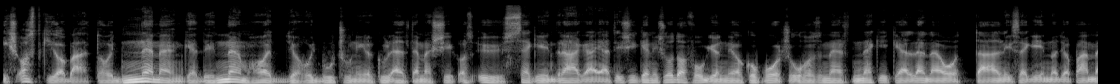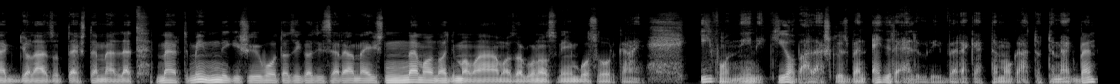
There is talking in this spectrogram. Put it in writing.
és azt kiabálta, hogy nem engedi, nem hagyja, hogy búcsú nélkül eltemessék az ő szegény drágáját, és igenis oda fog jönni a koporsóhoz, mert neki kellene ott állni szegény nagyapám meggyalázott teste mellett, mert mindig is ő volt az igazi szerelme, és nem a nagymamám az a gonosz boszorkány. Ivon néni kiabálás közben egyre előrébb verekedte magát a tömegben,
